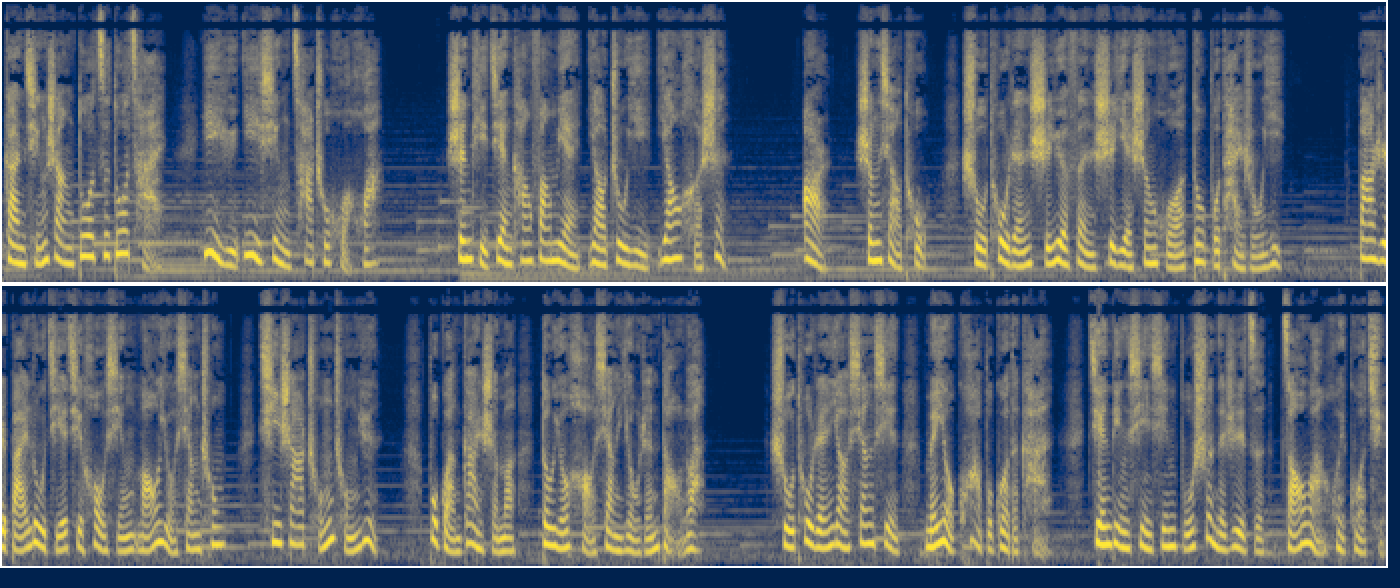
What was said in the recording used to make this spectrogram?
感情上多姿多彩，易与异性擦出火花。身体健康方面要注意腰和肾。二生肖兔，属兔人十月份事业生活都不太如意。八日白露节气后行，卯酉相冲，七杀重重运，不管干什么都有好像有人捣乱。属兔人要相信，没有跨不过的坎，坚定信心，不顺的日子早晚会过去。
